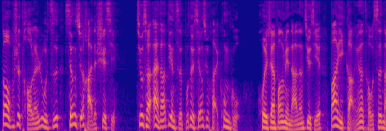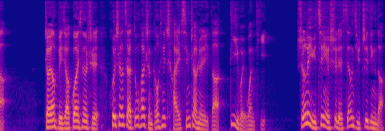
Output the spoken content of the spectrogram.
倒不是讨论入资香雪海的事情。就算爱达电子不对香雪海控股，惠山方面哪能拒绝八亿港元的投资呢？赵阳比较关心的是惠山在东海省高新产业新战略里的地位问题。省里与建业市里相继制定的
